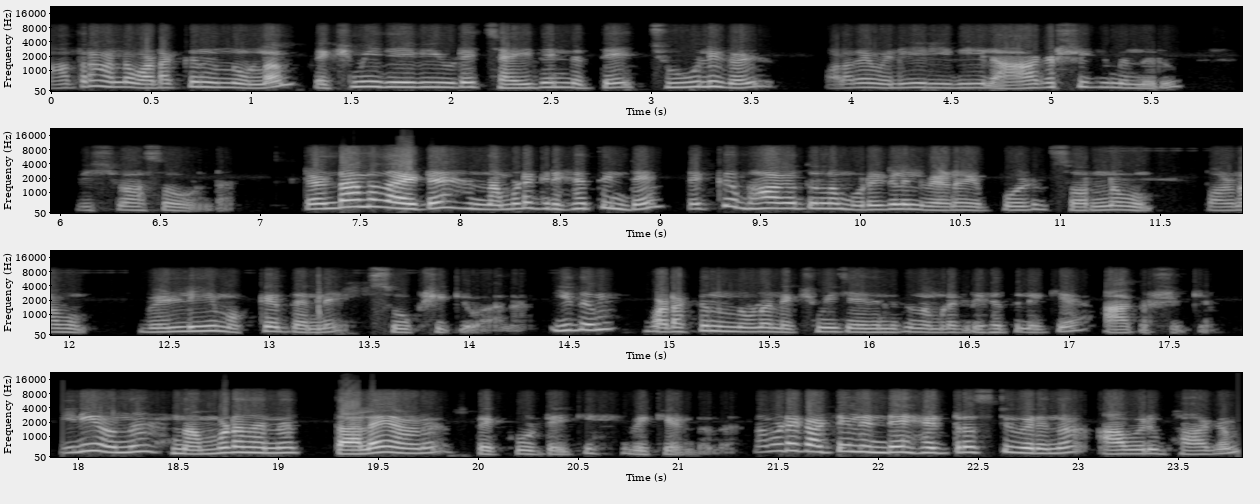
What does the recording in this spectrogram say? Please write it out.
മാത്രമല്ല വടക്ക് നിന്നുള്ള ലക്ഷ്മി ദേവിയുടെ ചൈതന്യത്തെ ചൂലുകൾ വളരെ വലിയ രീതിയിൽ ആകർഷിക്കുമെന്നൊരു വിശ്വാസവുമുണ്ട്. രണ്ടാമതായിട്ട് നമ്മുടെ ഗൃഹത്തിന്റെ തെക്ക് ഭാഗത്തുള്ള മുറികളിൽ വേണം എപ്പോഴും സ്വർണവും പണവും വെള്ളിയും ഒക്കെ തന്നെ സൂക്ഷിക്കുവാന് ഇതും വടക്ക് നിന്നുള്ള ലക്ഷ്മി ചൈതന്യത്തെ നമ്മുടെ ഗൃഹത്തിലേക്ക് ആകർഷിക്കും. ഇനി ഒന്ന് നമ്മുടെ തന്നെ തലയാണ് തെക്കോട്ടേക്ക് വെക്കേണ്ടത്. നമ്മുടെ കട്ടിലിന്റെ ഹെഡ് റെസ്റ്റ് വരുന്ന ആ ഒരു ഭാഗം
